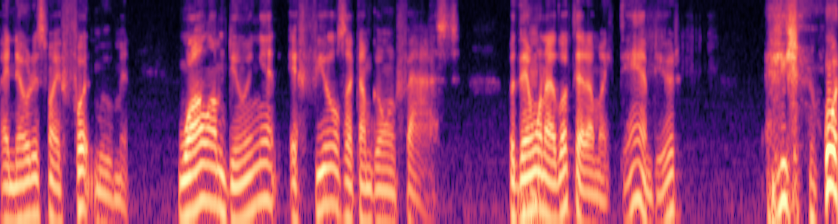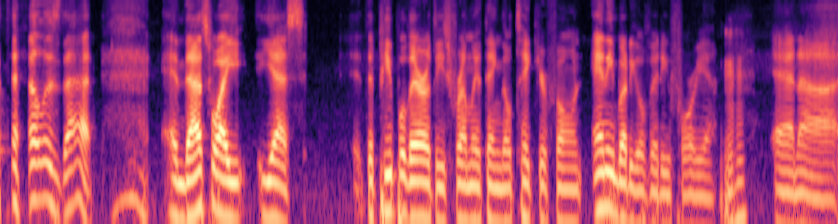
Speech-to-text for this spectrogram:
I noticed my foot movement while I'm doing it. It feels like I'm going fast, but then Mhm. when I looked at it, I'm like, "Damn, dude, what the hell is that?" And that's why, yes, the people there at these friendly thing, they'll take your phone. Anybody will video for you Mhm. and uh,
